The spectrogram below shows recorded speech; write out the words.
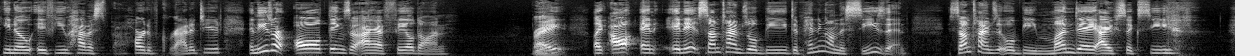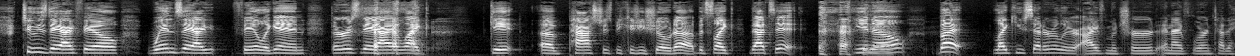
you know if you have a heart of gratitude and these are all things that i have failed on Yeah. right like i'll and and it sometimes will be depending on the season sometimes it will be monday i succeed tuesday i fail wednesday i fail again thursday i like get a pass just because you showed up it's like that's it you Yeah. know but like you said earlier i've matured and i've learned how to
